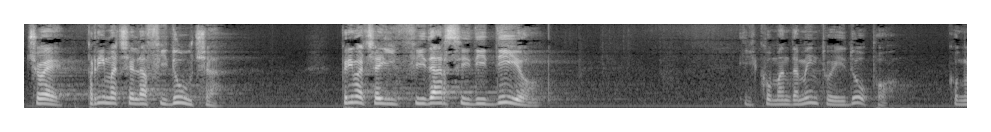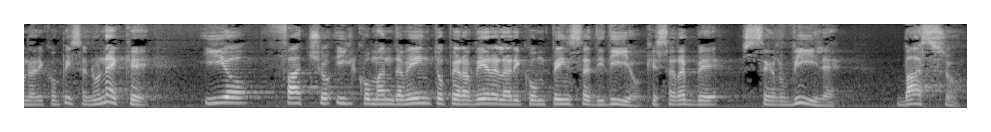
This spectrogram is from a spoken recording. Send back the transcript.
Cioè, prima c'è la fiducia, prima c'è il fidarsi di Dio. Il comandamento è dopo, come una ricompensa. Non è che io faccio il comandamento per avere la ricompensa di Dio, che sarebbe servile, basso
